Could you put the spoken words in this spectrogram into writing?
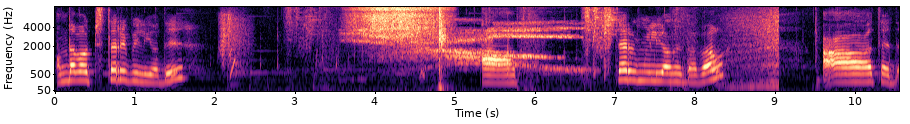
On dawał 4 miliony. A 4 miliony dawał. A ten,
